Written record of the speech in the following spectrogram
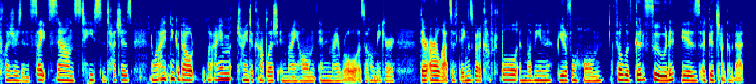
pleasures in sights, sounds, tastes, and touches. And when I think about what I'm trying to accomplish in my home and in my role as a homemaker, there are lots of things, but a comfortable and loving, beautiful home filled with good food is a good chunk of that.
